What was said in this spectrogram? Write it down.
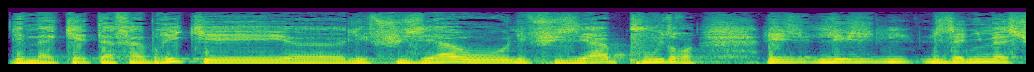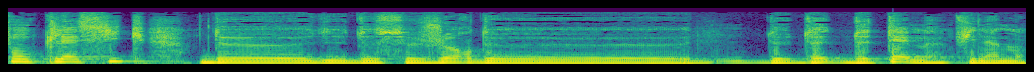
des maquettes à fabriquer, euh, les fusées à eau, les fusées à poudre, les, les, les animations classiques de, de, de, ce genre de, de, de, de thème finalement.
